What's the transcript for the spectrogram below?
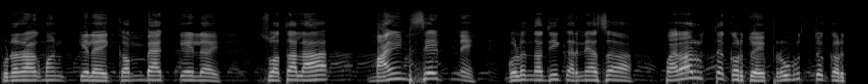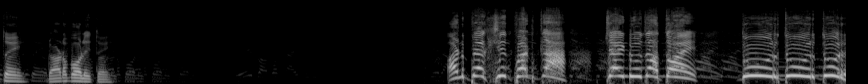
पुनरागमन केलंय कमबॅक केलंय. स्वतःला माइंड सेटने गोलंदाजी करण्याचा परावृत्त करतोय प्रवृत्त करतोय. डॉट बॉल येतोय. अनपेक्षित फटका. चेंडू जातोय. दूर दूर दूर.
